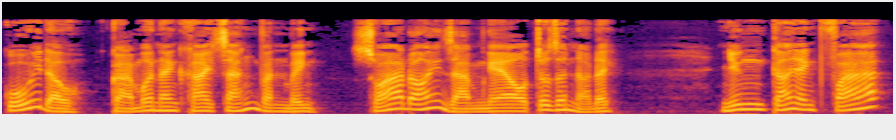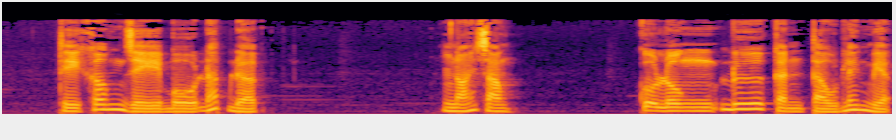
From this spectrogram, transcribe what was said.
cúi đầu cảm ơn anh khai sáng văn minh, xóa đói giảm nghèo cho dân ở đây. Nhưng cái anh phá thì không gì bù đắp được. Nói xong, cụ lùng đưa cần tàu lên miệng,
